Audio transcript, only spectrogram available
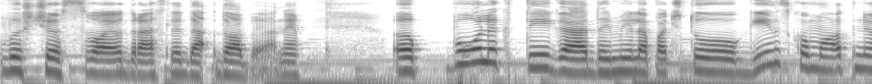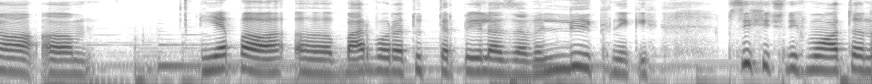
vse čas svoje odrasle dobe. Uh, poleg tega, da je imela pač to gensko motnjo, um, je pa uh, Barbara tudi trpela za velik nekih psihičnih motenj,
